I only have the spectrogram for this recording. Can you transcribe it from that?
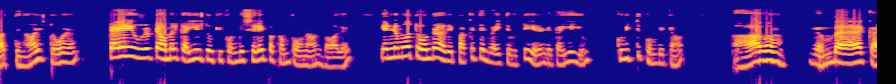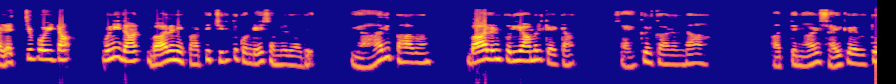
பத்து நாள் தோழன் டயரை உருட்டாமல் கையில் தூக்கி கொண்டு சிலை பக்கம் போனான் பாலன். என்னமோ தோன்ற அதை பக்கத்தில் வைத்துவிட்டு இரண்டு கையையும் குவித்து கும்பிட்டான். பாவம் ரொம்ப களைச்சு போயிட்டான். முனிதான் பாலனை பார்த்து சிரித்து கொண்டே சொன்னது அது. யாரு பாவம்? பாலன் புரியாமல் கேட்டான். சைக்கிள்காரன் தான் பத்து நாள் சைக்கிளை விட்டு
